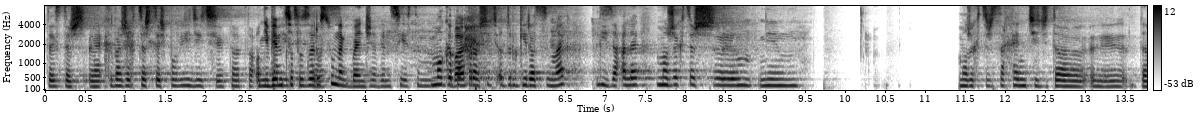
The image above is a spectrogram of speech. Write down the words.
To jest też, e, chyba że chcesz coś powiedzieć, to, to Nie wiem, co odpowiedz to za teraz. rysunek będzie, więc jestem Mogę chyba... poprosić o drugi rysunek? Liza, ale może chcesz. ym, ym, może chcesz zachęcić do, y, do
